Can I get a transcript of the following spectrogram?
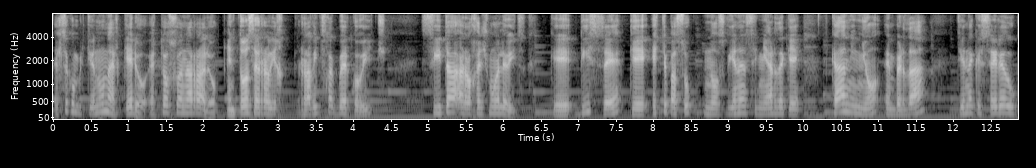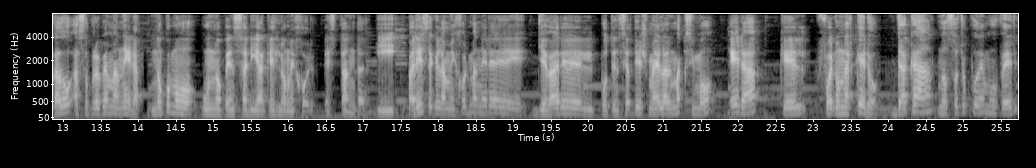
él se convirtió en un arquero. Esto suena raro. Entonces Ravitzhak Berkovich cita a Rogesh Shmulevitz, que dice que este pasuk nos viene a enseñar de que cada niño, en verdad, tiene que ser educado a su propia manera, no como uno pensaría que es lo mejor, estándar. Y parece que la mejor manera de llevar el potencial de Ismael al máximo era que él fuera un arquero. De acá nosotros podemos ver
